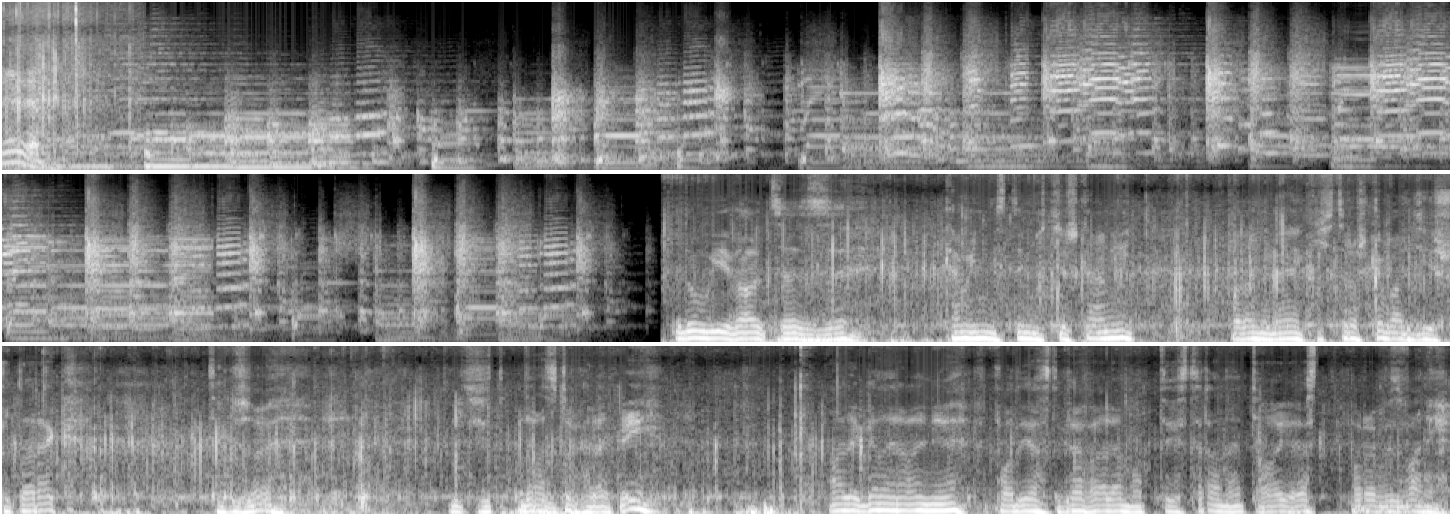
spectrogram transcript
Nie wiem. Po długiej walce z kamienistymi ścieżkami polony na jakiś troszkę bardziej szuterek. Także widzicie od razu trochę lepiej. Ale generalnie podjazd gravelem od tej strony to jest spore wyzwanie.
